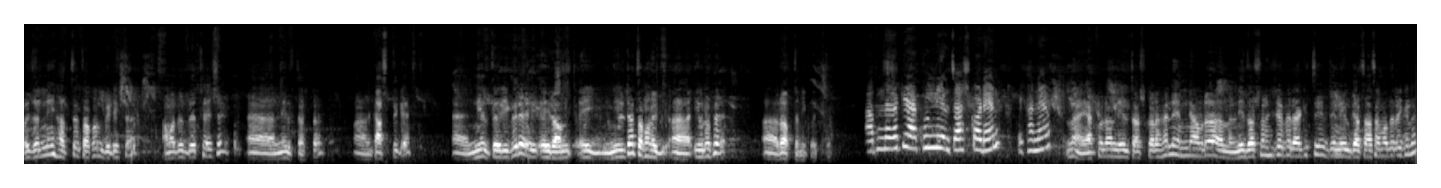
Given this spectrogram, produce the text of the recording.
ওই জন্যই হচ্ছে তখন ব্রিটিশরা আমাদের দেশে এসে নীল চাষটা গাছ থেকে নীল তৈরি করে এই- রং এই নীলটা তখন ইউরোপে রপ্তানি করছে। আপনারা কি এখন নীল চাষ করেন এখানে? না এখন আর নীল চাষ করা হয়নি। এমনি আমরা নিদর্শন হিসেবে রাখছি যে নীল গাছ আছে আমাদের এখানে।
